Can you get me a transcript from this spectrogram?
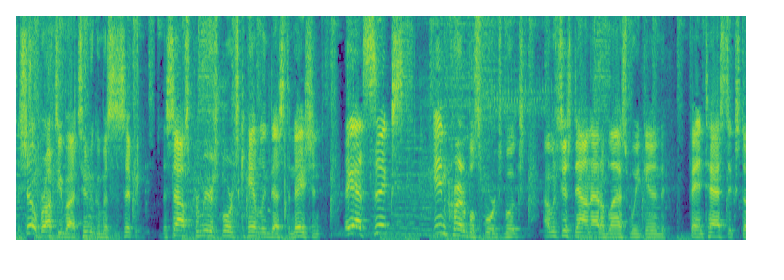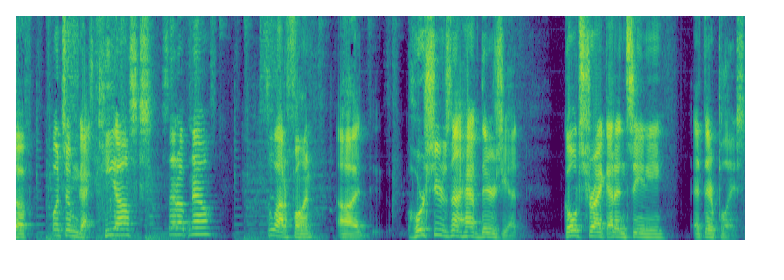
The show brought to you by Tunica, Mississippi, the South's premier sports gambling destination. They got six incredible sports books. I was just down at them last weekend. Fantastic stuff. A bunch of them got kiosks set up now. It's a lot of fun. Uh, Horseshoe does not have theirs yet. Gold Strike, I didn't see any at their place.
